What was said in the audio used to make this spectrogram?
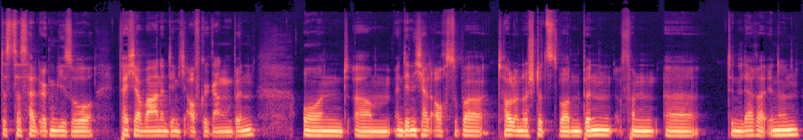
Dass das halt irgendwie so Fächer waren, in denen ich aufgegangen bin und ähm, in denen ich halt auch super toll unterstützt worden bin von äh, den LehrerInnen.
